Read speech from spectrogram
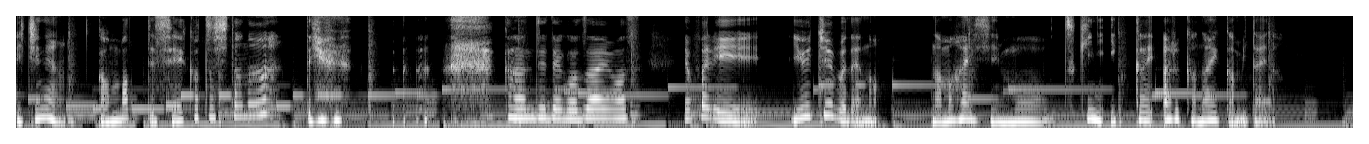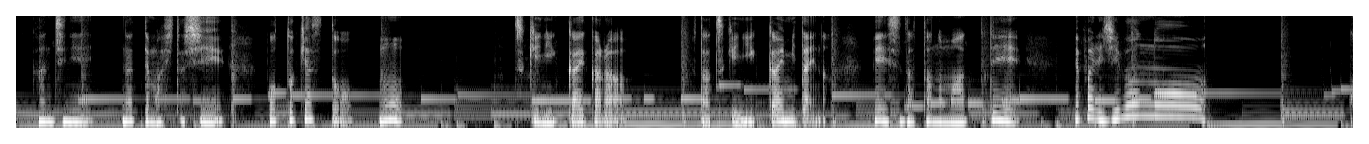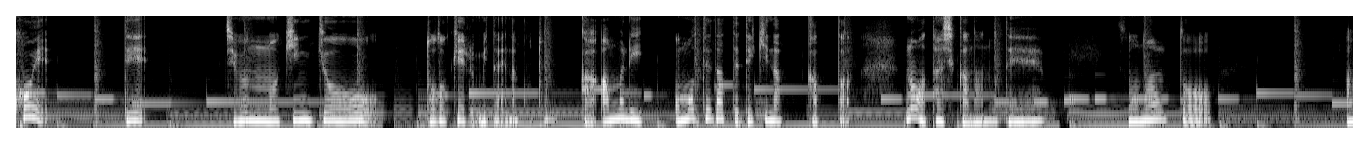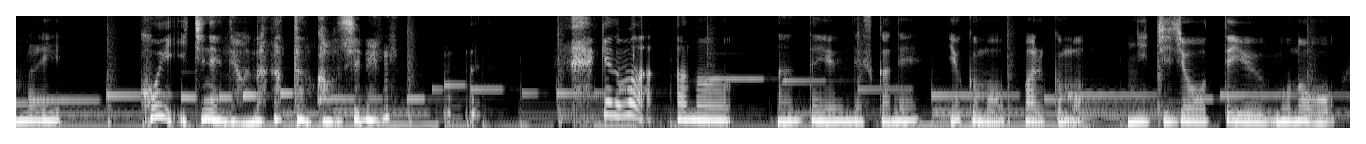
1年頑張って生活したなっていう 感じでございます。やっぱり YouTube での生配信も月に1回あるかないかみたいな感じになってましたしポッドキャストも月に1回から2月に1回みたいなペースだったのもあってやっぱり自分の声で自分の近況を届けるみたいなことがあんまり表立ってできなかったのは確かなのでそうなるとあんまり濃い一年ではなかったのかもしれん。けどまああの何て言うんですかね。良くも悪くも日常っていうものを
